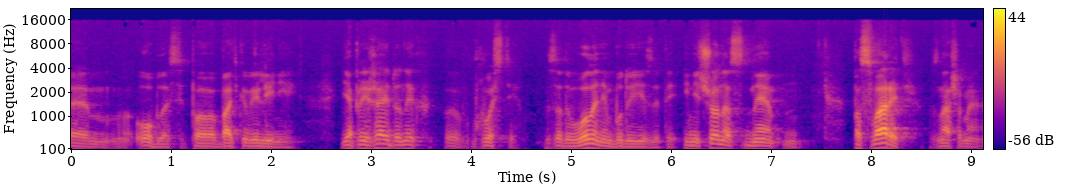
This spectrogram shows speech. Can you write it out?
ем, область по батьковій лінії. Я приїжджаю до них е, в гості. Задоволенням буду їздити. І нічого нас не посварить з нашими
